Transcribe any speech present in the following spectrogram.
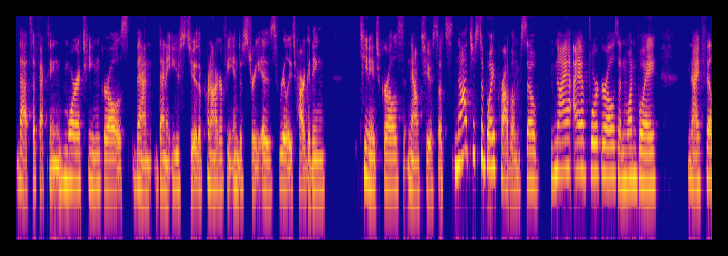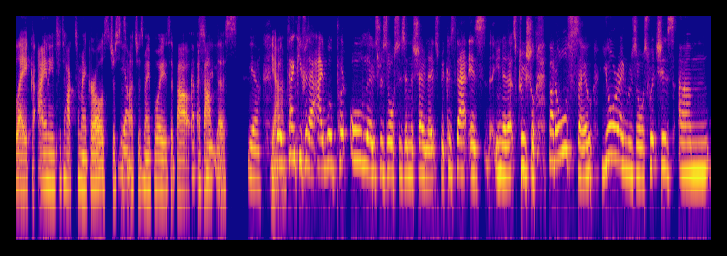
that's affecting more teen girls than than it used to. The pornography industry is really targeting teenage girls now too so it's not just a boy problem so know, I, I have four girls and one boy you know i feel like i need to talk to my girls just as much as my boys about Absolutely. about this yeah. yeah. Well, thank you for that. I will put all those resources in the show notes because that is, you know, that's crucial. But also your own resource, which is um,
